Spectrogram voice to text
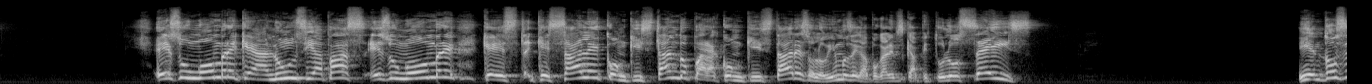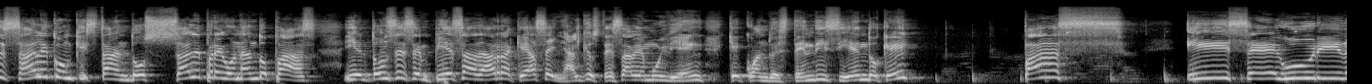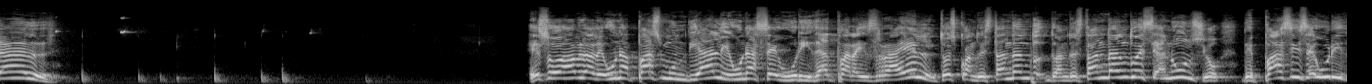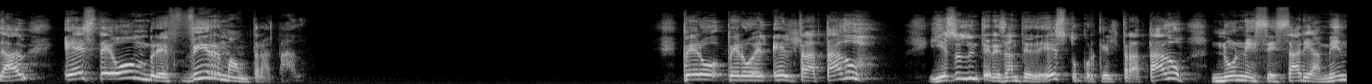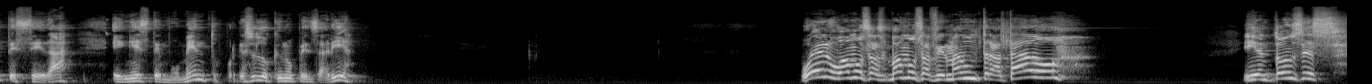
Es un hombre que anuncia paz. Es un hombre que, que sale conquistando para conquistar. Eso lo vimos en Apocalipsis capítulo 6. Y entonces sale conquistando, sale pregonando paz y entonces empieza a dar aquella señal que usted sabe muy bien que cuando estén diciendo que paz y seguridad. Eso habla de una paz mundial y una seguridad para Israel. Entonces, cuando están dando, cuando están dando ese anuncio de paz y seguridad, este hombre firma un tratado. Pero, pero el, el tratado, y eso es lo interesante de esto, porque el tratado no necesariamente se da en este momento, porque eso es lo que uno pensaría. Bueno, vamos a, vamos a firmar un tratado y entonces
